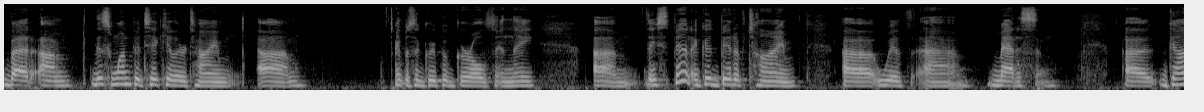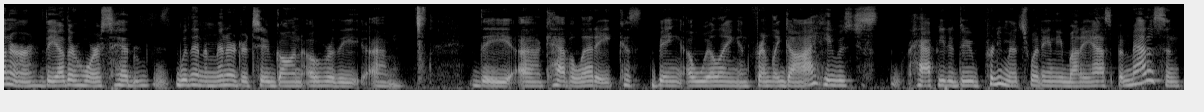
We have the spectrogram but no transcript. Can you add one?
But um, this one particular time, um, it was a group of girls, and they um, they spent a good bit of time uh, with um, Madison. Uh, Gunner, the other horse, had within a minute or two gone over the um, the uh, Cavaletti because being a willing and friendly guy, he was just happy to do pretty much what anybody asked. But Madison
